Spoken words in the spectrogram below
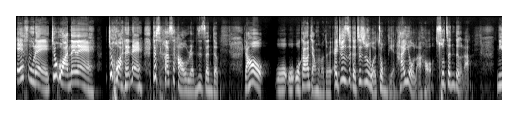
F 嘞，就还了呢，就还了呢。但是他是好人，是真的。然后我我我刚刚讲什么？对，哎，就是这个，这就是我的重点。还有啦，哈，说真的啦，你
